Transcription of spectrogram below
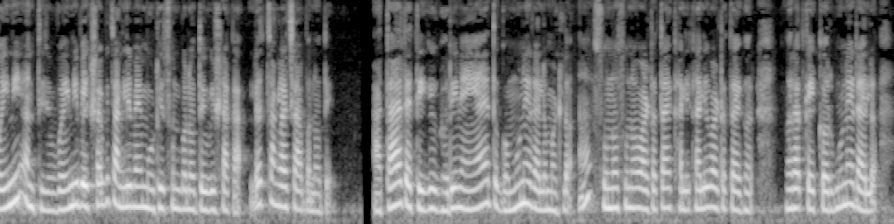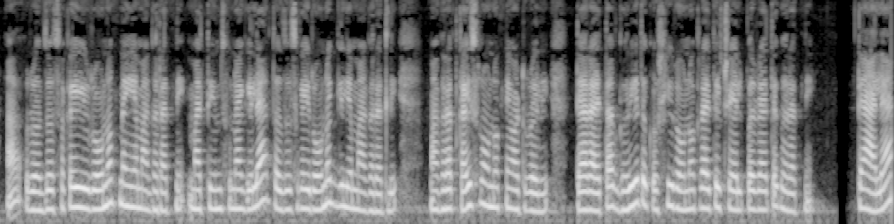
वहिनी आणि ती वहिनीपेक्षा बी चांगली माई मोठी सून बनवते विशाखा. लयच चांगला चहा बनवते. आता त्या तिघी घरी नाही आहे तर गमू नाही राहिलं म्हटलं. हां सुनं सुनं वाटत आहे खाली खाली वाटत आहे घर. घरात काही करमू नाही राहिलं. हां जसं काही रौनक नाही आहे माघरात नाही मा तीन सुना गेल्या तर जसं काही रौनक गेली माघरातली घरातली. घरात काहीच रौनक नाही वाटू राहिली. त्या राहतात घरी तर कशी रौनक राहते चैलपर राहते घरात नाही त्या आल्या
